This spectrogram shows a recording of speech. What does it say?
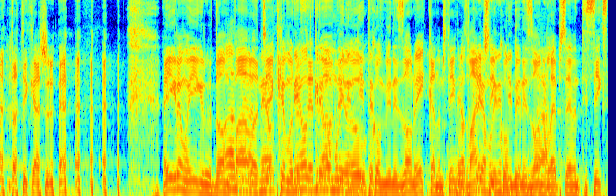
to ti kažem. Igramo igru, Dom Pa, ne, Pavlo, ne čekamo ne da sedne ovde u kombinezonu. E, kad nam stignu zvanični kombinezoni da. Lab 76,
